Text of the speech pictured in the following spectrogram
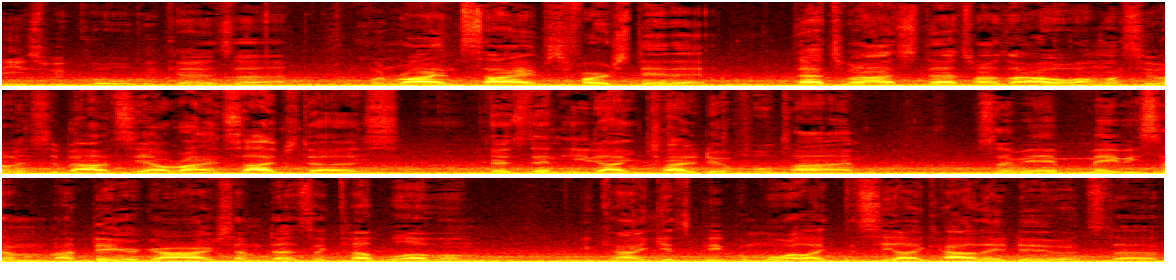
It used to be cool because uh, when Ryan Sipes first did it, that's when I that's when I was like, oh, I want to see what it's about, see how Ryan Sipes does, because then he like tried to do it full time. So I mean, maybe some a bigger guy or something does a couple of them. It kind of gets people more like to see like how they do and stuff.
